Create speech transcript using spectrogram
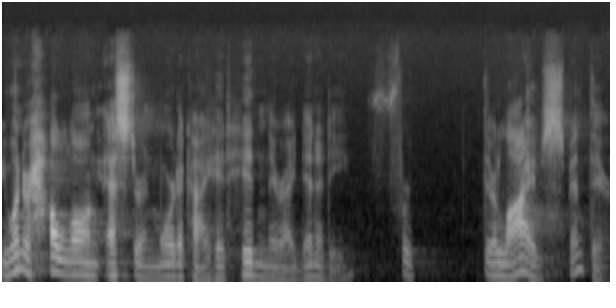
You wonder how long Esther and Mordecai had hidden their identity for their lives spent there.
